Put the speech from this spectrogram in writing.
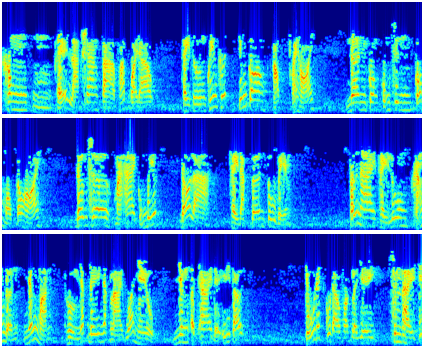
không ừ, thể lạc sang tà pháp ngoại đạo. Thầy thường khuyến khích chúng con học phải hỏi, nên con cũng xin có một câu hỏi. Đơn sơ mà ai cũng biết, đó là thầy đặt tên tu viện. Tới nay thầy luôn khẳng định, nhấn mạnh thường nhắc đi nhắc lại quá nhiều nhưng ít ai để ý tới chủ đích của đạo Phật là gì? Xin Thầy chỉ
